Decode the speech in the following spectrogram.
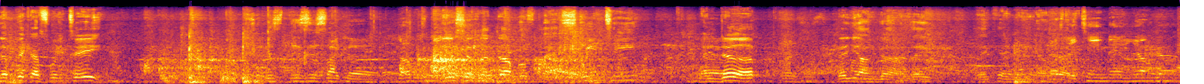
The pick up sweet tea. So this, this is like a doubles match. This is the doubles match. Sweet tea and Dub, the young guns. They they came in here. That's ready. their team name, Young Guns.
